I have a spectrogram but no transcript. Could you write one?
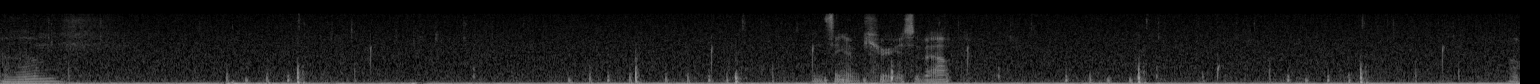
Um, one thing I'm curious about. Oh.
